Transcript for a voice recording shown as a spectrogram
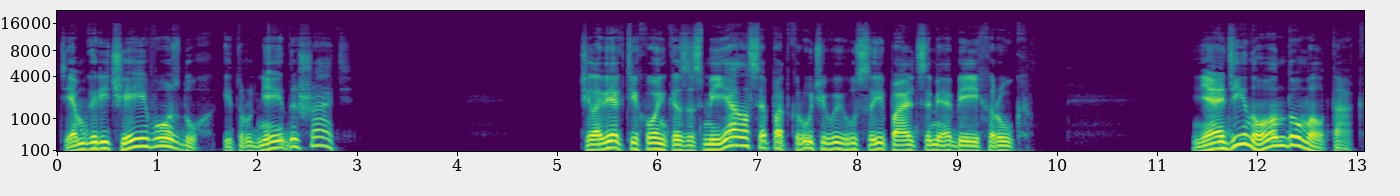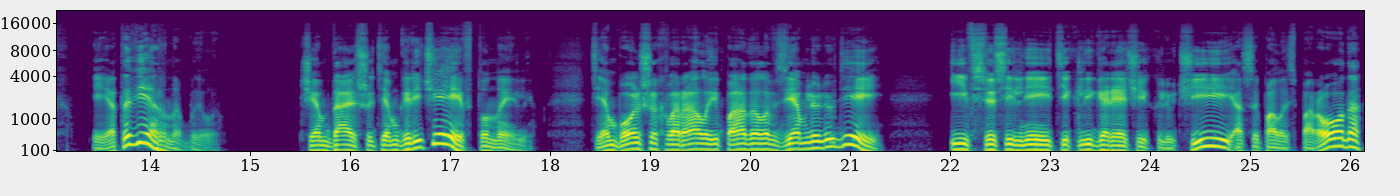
тем горячее воздух и труднее дышать. Человек тихонько засмеялся, подкручивая усы пальцами обеих рук. Не один он думал так, и это верно было. Чем дальше, тем горячее в туннеле тем больше хворало и падало в землю людей, и все сильнее текли горячие ключи, осыпалась порода,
